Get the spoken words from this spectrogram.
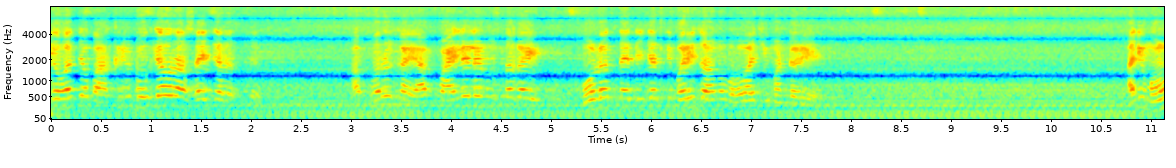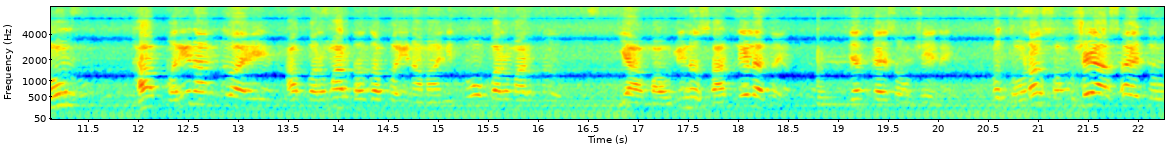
तेव्हा त्या भाकरी डोक्यावर असायच्या रस्त्यात. हा फरक आहे. हा पाहिलेलं नुसतं काही बोलत नाही त्याच्यातली बरीच अनुभवाची मंडळी आहे. आणि म्हणून हा परिणाम जो आहे हा परमार्थाचा परिणाम आहे. आणि तो परमार्थ या माऊलीनं साधलेलाच आहे. त्यात काय संशय नाही. पण थोडा संशय असा येतो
